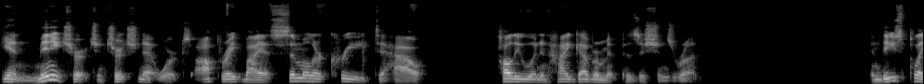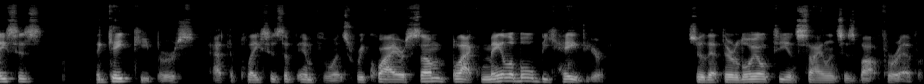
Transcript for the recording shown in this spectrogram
Again, many church and church networks operate by a similar creed to how Hollywood and high government positions run. In these places, the gatekeepers at the places of influence require some blackmailable behavior so that their loyalty and silence is bought forever.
